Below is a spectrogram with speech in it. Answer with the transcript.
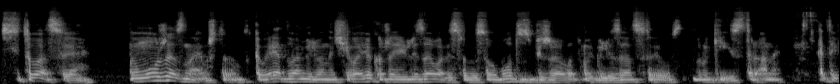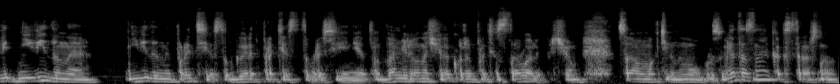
ситуации. Но мы уже знаем, что, говорят, 2 миллиона человек уже реализовали свою свободу, сбежав от мобилизации в другие страны. Это ведь невиданное невиданный протест. Вот говорят, протеста в России нет. Но 2 миллиона человек уже протестовали, причем самым активным образом. Я-то знаю, как страшно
